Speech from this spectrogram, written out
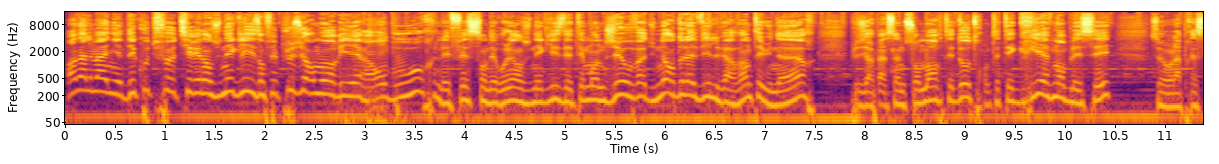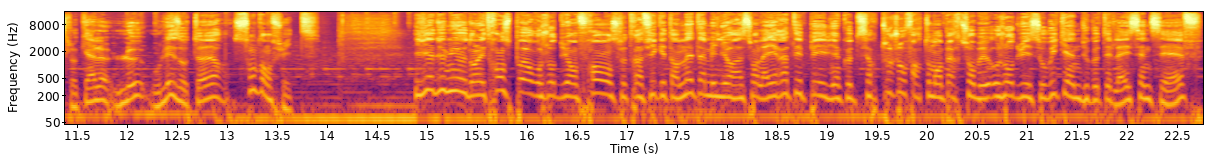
En Allemagne, des coups de feu tirés dans une église ont fait plusieurs morts hier à Hambourg. Les faits se sont déroulés dans une église des témoins de Jéhovah du nord de la ville vers 21h. Plusieurs personnes sont mortes et d'autres ont été grièvement blessées. Selon la presse locale, le ou les auteurs sont en fuite. Il y a du mieux dans les transports aujourd'hui en France. Le trafic est en nette amélioration. La RATP vient toujours fortement perturbée aujourd'hui et ce week-end du côté de la SNCF.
